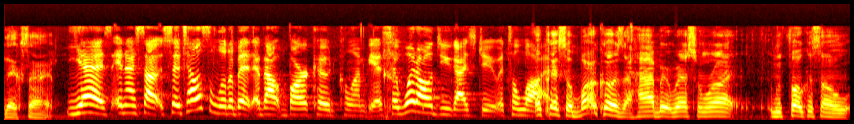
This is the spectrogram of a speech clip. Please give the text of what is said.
next time. Yes, and I saw. So tell us a little bit about Barcode Columbia. So what all do you guys do? It's a lot. Okay, so Barcode is a hybrid restaurant. We focus on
